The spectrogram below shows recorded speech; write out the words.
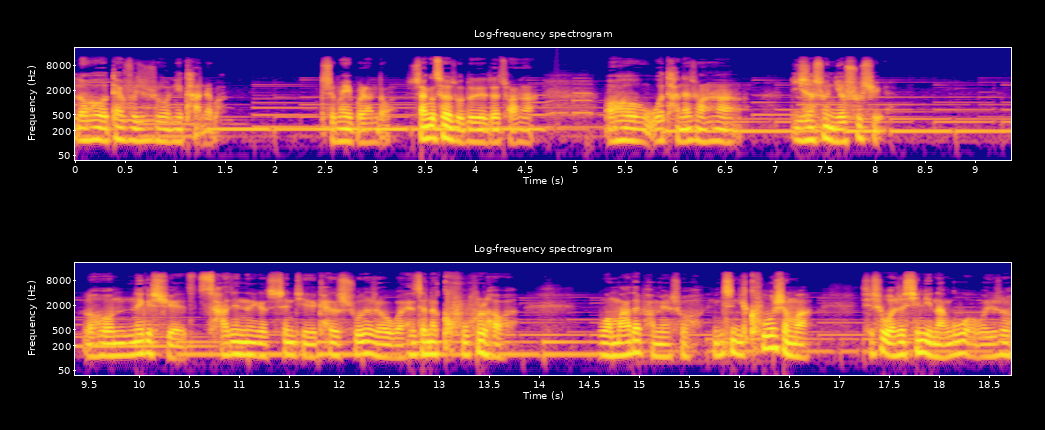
然后大夫就说你躺着吧，什么也不让动，上个厕所都得在床上。然后我躺在床上，医生说你要输血。然后那个血插进那个身体开始输的时候，我还在那哭了。我妈在旁边说：“你你哭什么？”其实我是心里难过，我就说，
